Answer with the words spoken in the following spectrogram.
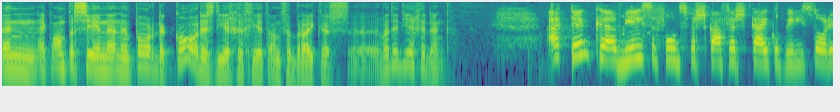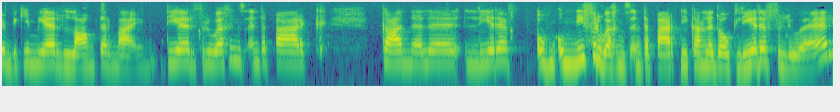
in ek amper sê in 'n paar dekades deurgegee het aan verbruikers. Uh, wat het jy gedink? Ek dink uh, mediese fondsverskaffers kyk op hierdie stadium bietjie meer langtermyn. Deur verhogings in te perk kan hulle lede om om nie verhogings in te perk nie, kan hulle dalk lede verloor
